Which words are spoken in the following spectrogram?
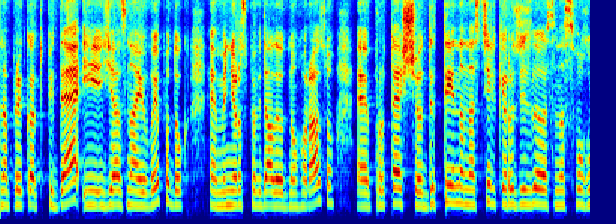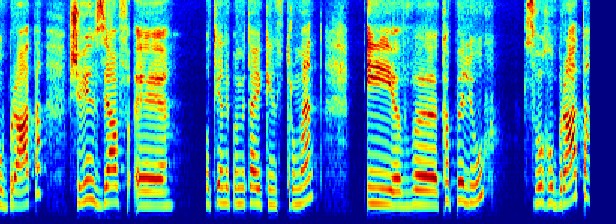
наприклад, піде, і я знаю випадок, е, мені розповідали одного разу е, про те, що дитина настільки розізлилася на свого брата, що він взяв, е, от я не пам'ятаю, який інструмент, і в капелюх свого брата,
